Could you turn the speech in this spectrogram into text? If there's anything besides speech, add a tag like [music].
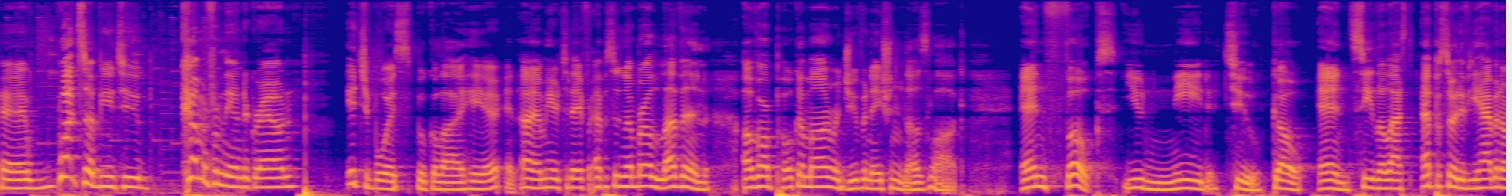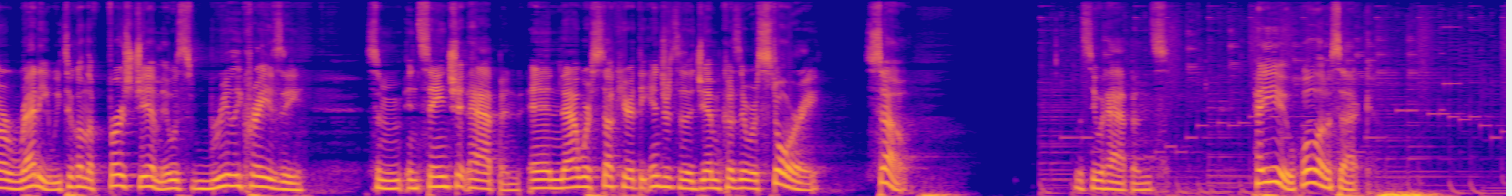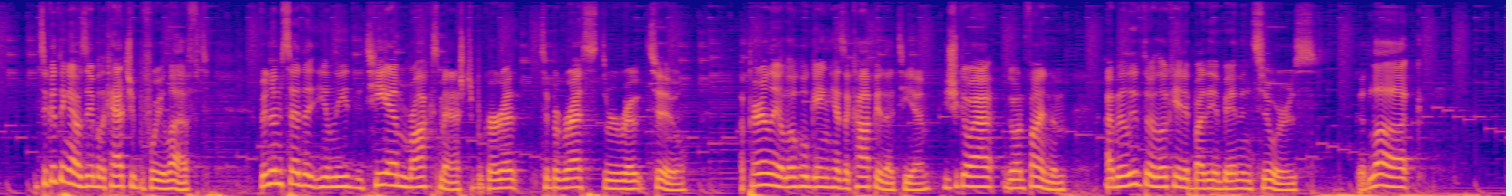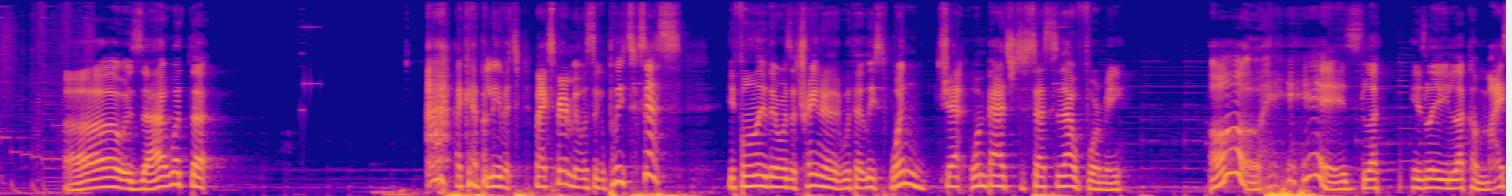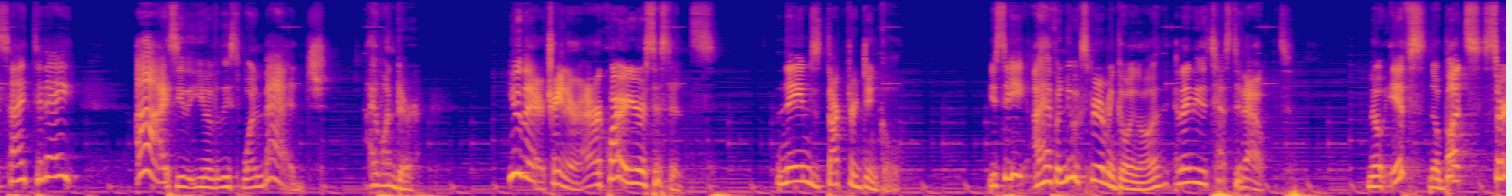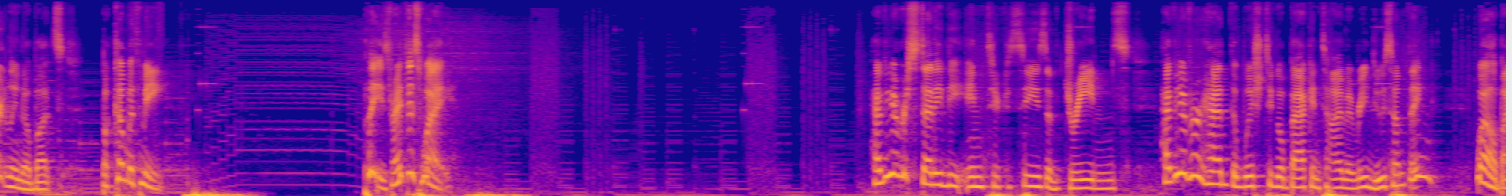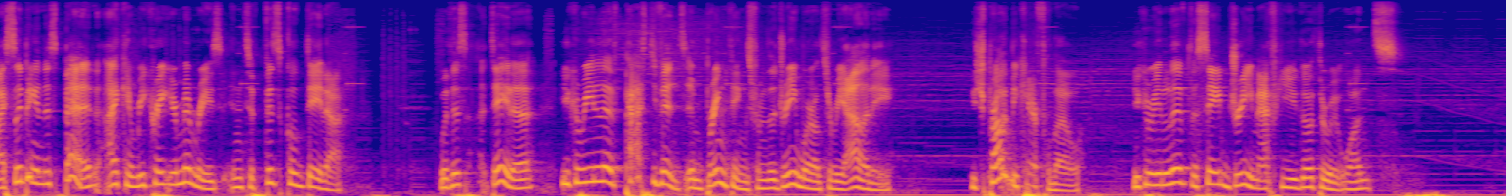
Hey, what's up YouTube? Coming from the underground, it's your boy Spookleye here, and I am here today for episode number 11 of our Pokemon Rejuvenation Nuzlocke. And folks, you need to go and see the last episode if you haven't already. We took on the first gym. It was really crazy. Some insane shit happened, and now we're stuck here at the entrance of the gym because there was story. So, let's see what happens. Hey you, hold on a sec. It's a good thing I was able to catch you before you left. Venam said that you'll need the TM Rock Smash to progress, to progress through Route 2. Apparently a local gang has a copy of that TM. You should go out go and find them. I believe they're located by the abandoned sewers. Good luck. Oh, is that what the... Ah, I can't believe it. My experiment was a complete success. If only there was a trainer with at least one jet, one badge to test it out for me. Oh, [laughs] hey, hey, hey. Is luck is Lady Luck on my side today? Ah, I see that you have at least one badge. I wonder. You there, trainer, I require your assistance. The name's Dr. Jenkel. You see, I have a new experiment going on, and I need to test it out. No ifs, no buts, certainly no buts, but come with me. Please, right this way. Have you ever studied the intricacies of dreams? Have you ever had the wish to go back in time and redo something? Well, by sleeping in this bed, I can recreate your memories into physical data. With this data, you can relive past events and bring things from the dream world to reality. You should probably be careful though. You can relive the same dream after you go through it once.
